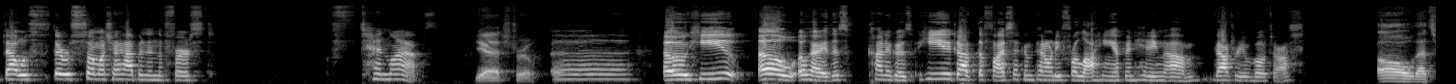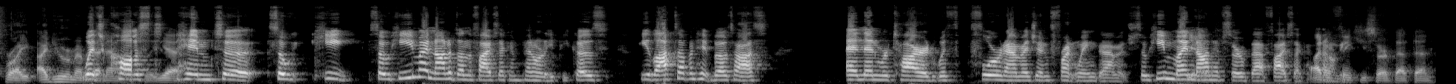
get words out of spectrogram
that was there was so much that happened in the first ten laps. Yeah, that's true. Uh oh, he oh okay. This kind of goes. He got the five second penalty for locking up and hitting um Valtteri Bottas. Oh, that's right. I do remember. Which caused yeah. him to. So he so he might not have done the five second penalty because he locked up and hit Bottas, and then retired with floor damage and front wing damage. So he might Yeah. not have served that five second. I don't think he served that then.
